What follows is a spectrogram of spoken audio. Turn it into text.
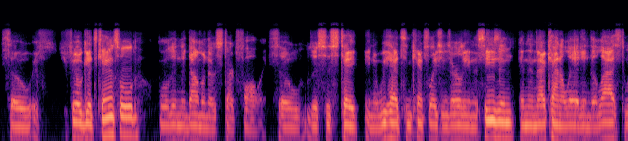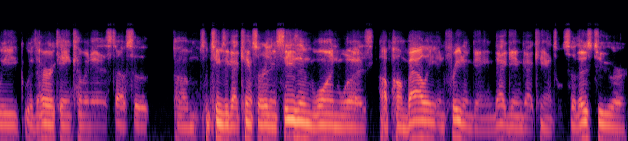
So if your field gets canceled, well, then the dominoes start falling. So let's just take, you know, we had some cancellations early in the season, and then that kind of led into last week with the hurricane coming in and stuff. So um, some teams that got canceled early in the season. One was uh, Palm Valley and Freedom game. That game got canceled. So those two are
